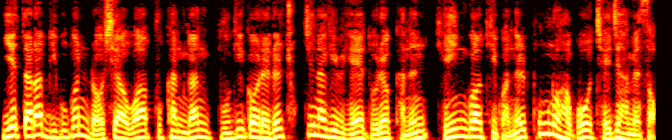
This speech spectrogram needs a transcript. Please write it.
이에 따라 미국은 러시아와 북한 간 무기 거래를 촉진하기 위해 노력하는 개인과 기관을 폭로하고 제재하면서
